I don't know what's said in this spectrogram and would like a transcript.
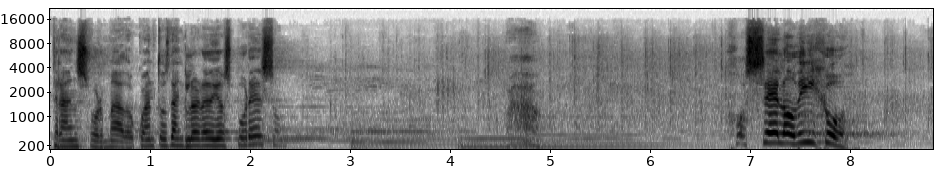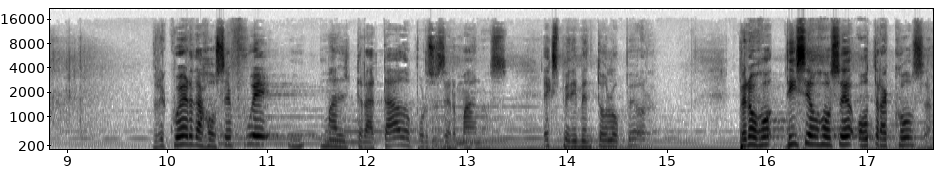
transformado. ¿Cuántos dan gloria a Dios por eso? Wow. José lo dijo. Recuerda, José fue maltratado por sus hermanos, experimentó lo peor. Pero dice José otra cosa.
